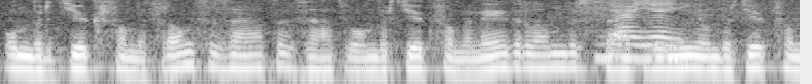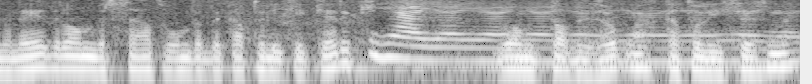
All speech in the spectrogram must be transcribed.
onder het juk van de Fransen zaten, zaten we onder het juk van de Nederlanders. Ja, Zaten ja, we niet onder het juk van de Nederlanders, zaten we onder de katholieke kerk. Ja, ja, ja. Want ja, dat is ook ja, nog ja, katholicisme.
